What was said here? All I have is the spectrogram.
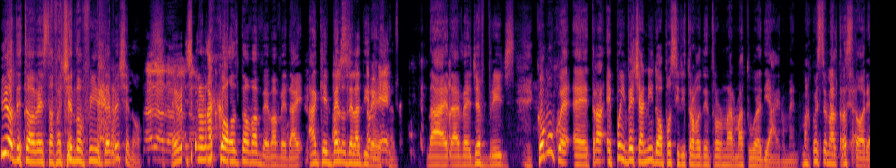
Io ho detto, vabbè, sta facendo finta, invece no. invece non ha colto, vabbè, vabbè, dai, anche il bello della diretta. Dai, dai, beh, Jeff Bridges. Comunque, eh, tra... e poi invece anni dopo si ritrova dentro un'armatura di Iron Man, ma questa è un'altra storia.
